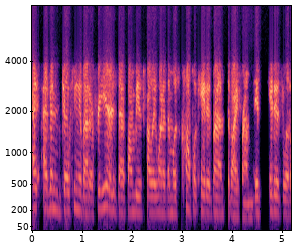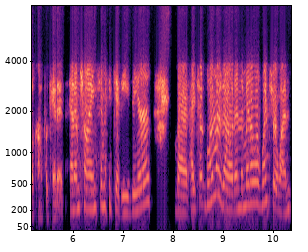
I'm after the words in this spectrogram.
I, have been joking about it for years that Bumby is probably one of the most complicated brands to buy from. It, it is a little complicated, and I'm trying to make it easier. But I took bloomers out in the middle of winter once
